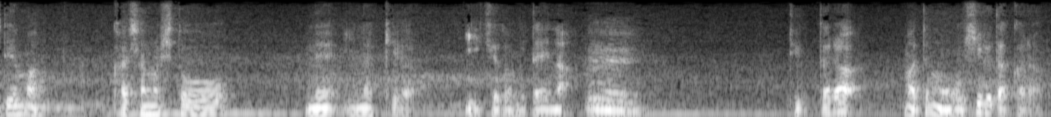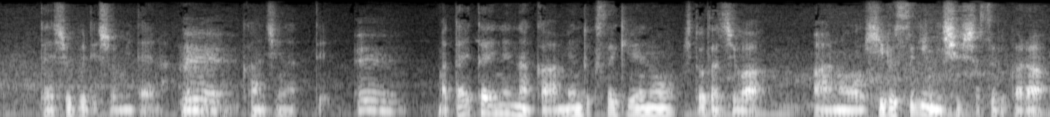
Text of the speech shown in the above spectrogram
でまあ会社の人ねいなきゃいいけどみたいな。って言ったらまあでもお昼だから大丈夫でしょみたいなうん。感じになって、うん。まあ、大体ねなんか面倒くさい系の人たちはあの昼過ぎに出社するから、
